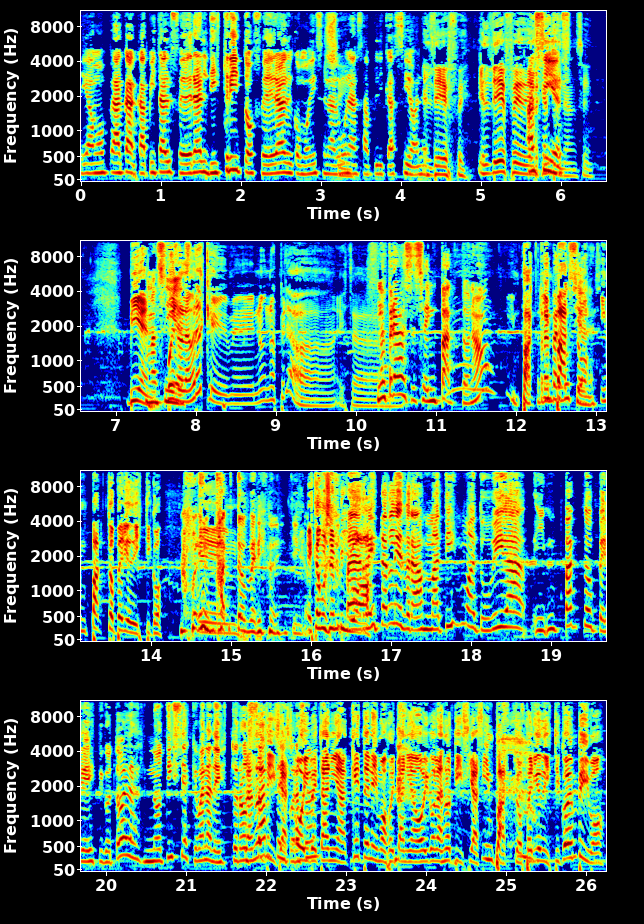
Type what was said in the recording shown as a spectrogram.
digamos, acá, Capital Federal, Distrito Federal, como dicen Sí. algunas aplicaciones. El DF. El DF de Así Argentina. Sí. Bien. Así bueno, es. la verdad es que me- no, no esperaba esta. No esperabas ese impacto, ¿no? Impacto, impacto, impacto periodístico. Eh, impacto periodístico. Estamos en vivo. Para restarle dramatismo a tu vida, impacto periodístico, todas las noticias que van a Las destrozarte el noticias hoy, Betania. ¿Qué tenemos, Betania, hoy con las noticias? Impacto periodístico en vivo.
